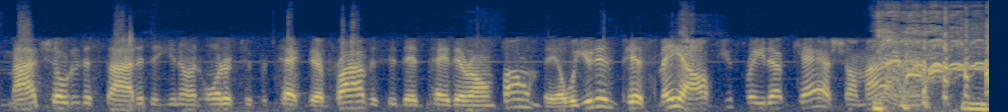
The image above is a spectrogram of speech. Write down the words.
my children decided that you know, in order to protect their privacy, they'd pay their own phone bill. Well, you didn't piss me off. You freed up cash on my end.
